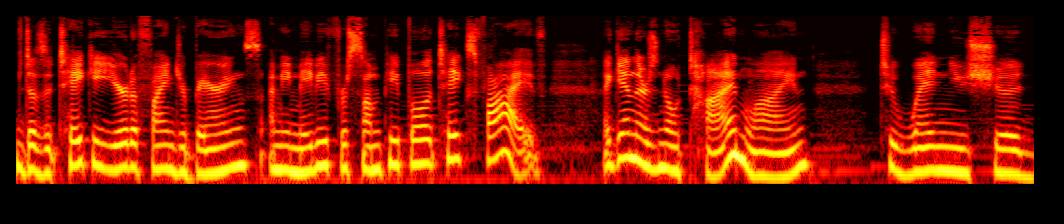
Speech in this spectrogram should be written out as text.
does it take a year to find your bearings? I mean, maybe for some people it takes five. Again, there's no timeline to when you should,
